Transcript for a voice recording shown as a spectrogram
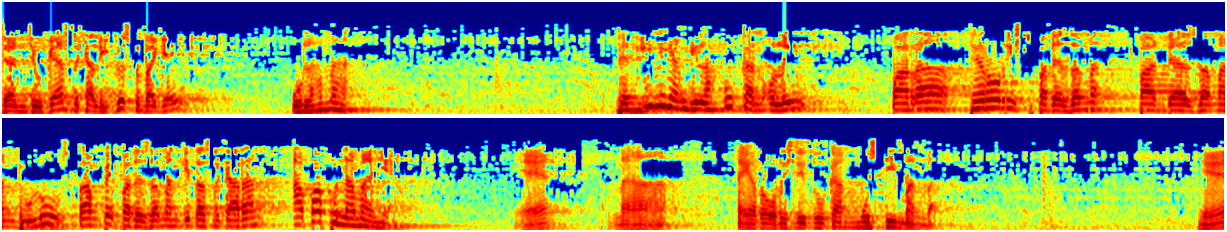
dan juga sekaligus sebagai ulama. Dan ini yang dilakukan oleh para teroris pada zaman pada zaman dulu sampai pada zaman kita sekarang apa pun namanya. Ya. Nah, teroris itu kan musiman, Pak. Ya,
